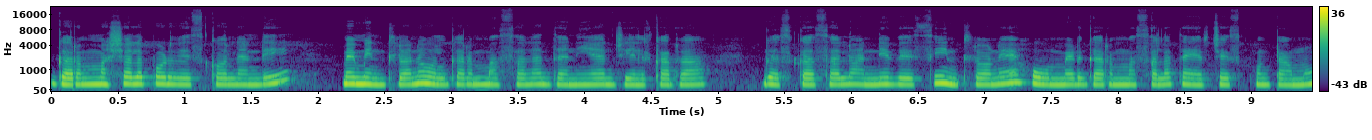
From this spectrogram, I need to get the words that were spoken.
గరం మసాలా పొడి వేసుకోవాలండి. మేము ఇంట్లోనే ఉల్ గరం మసాలా ధనియా జీలకర్ర గసగసాలు అన్నీ వేసి ఇంట్లోనే హోమ్ మేడ్ గరం మసాలా తయారు చేసుకుంటాము.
